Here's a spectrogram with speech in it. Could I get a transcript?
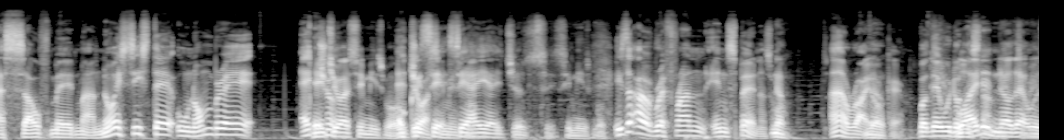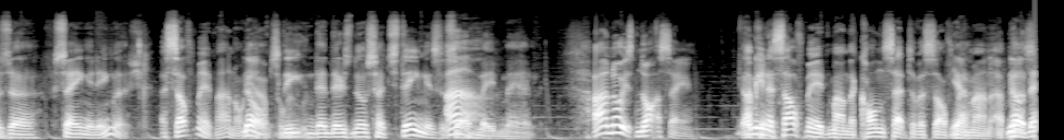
a self-made man. No existe un hombre hecho, Hecho a sí mismo. Hecho a se, sí se mismo. haya hecho a sí mismo. Is that a refrain in Spain as well? No. Ah, right, No. okay. But they would Well, I didn't know that was a saying in English. a self-made man. Oh, No, yeah, absolutely. the, the, there's no such thing as a Ah. self-made man. Ah, no, it's not a saying. I mean, a self-made man. The concept of a self-made Yeah. man. A no, person-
